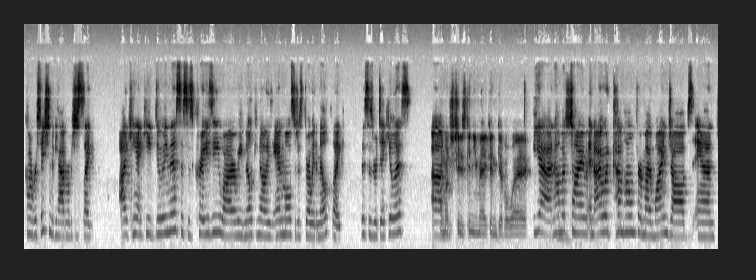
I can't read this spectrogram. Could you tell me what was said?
conversation to be had where it's just like I can't keep doing this. This is crazy. Why are we milking all these animals to just throw away the milk? Like this is ridiculous. Um, how much cheese can you make and give away? Yeah, and how much time? And I would come home from my wine jobs and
